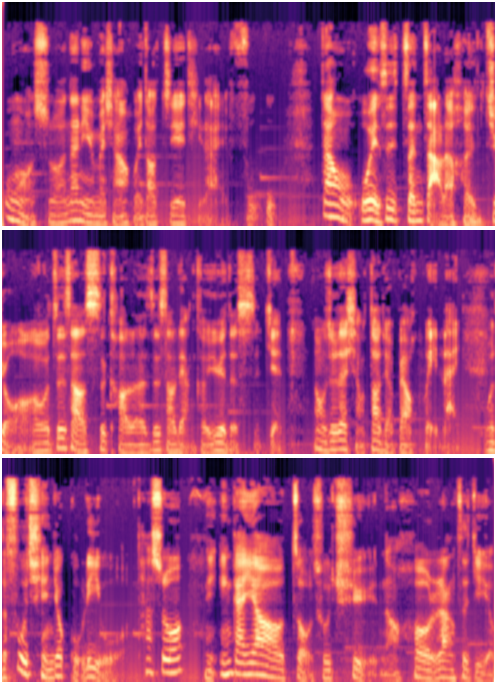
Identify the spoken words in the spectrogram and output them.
问我说，那你有没有想要回到职业体来服务？但我我也是挣扎了很久，我至少思考了至少两个月的时间。那我就在想，到底要不要回来？我的父亲就鼓励我，他说你应该要走出去，然后让自己有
